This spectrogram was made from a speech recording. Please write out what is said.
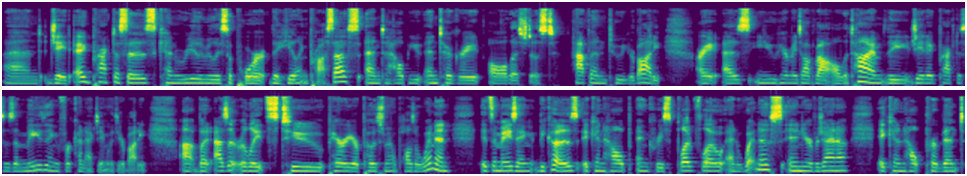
and jade egg practices can really, really support the healing process and to help you integrate all that's just happen to your body. All right, as you hear me talk about all the time, the jade practice is amazing for connecting with your body. Uh, but as it relates to peri or postmenopausal women, it's amazing because it can help increase blood flow and wetness in your vagina. It can help prevent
